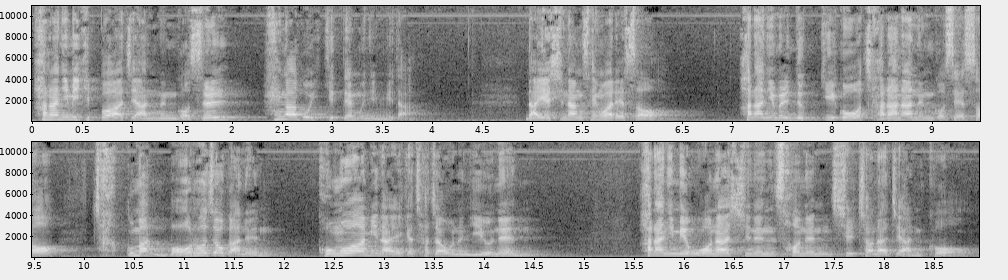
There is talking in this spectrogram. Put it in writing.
하나님이 기뻐하지 않는 것을 행하고 있기 때문입니다. 나의 신앙 생활에서 하나님을 느끼고 자라나는 것에서 자꾸만 멀어져 가는 공허함이 나에게 찾아오는 이유는 하나님이 원하시는 선은 실천하지 않고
